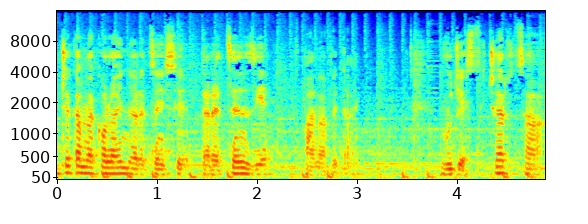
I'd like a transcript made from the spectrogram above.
i czekam na kolejne recenzje, recenzje w Pana wydaniu. 20 czerwca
